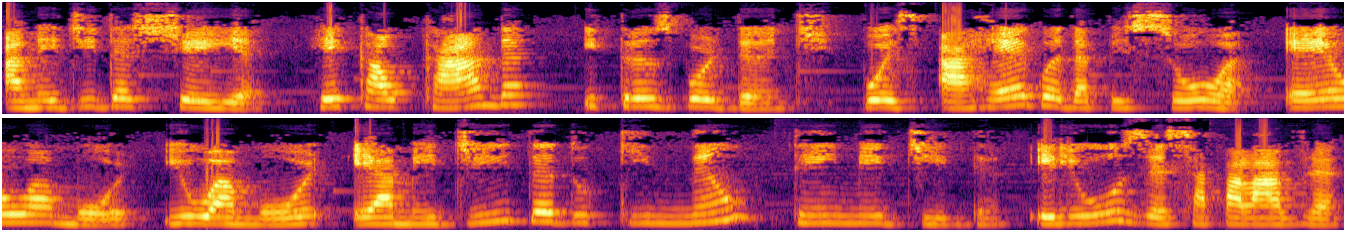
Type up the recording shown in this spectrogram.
a medida cheia, recalcada e transbordante, pois a régua da pessoa é o amor, e o amor é a medida do que não tem medida. Ele usa essa palavra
